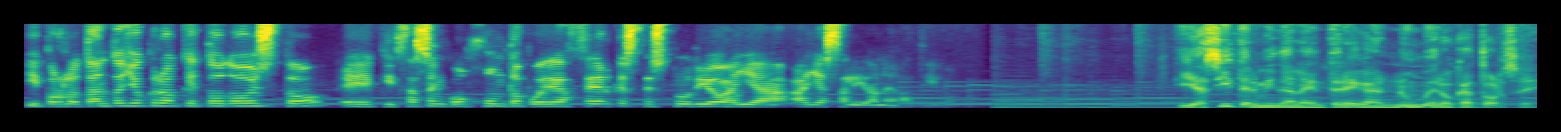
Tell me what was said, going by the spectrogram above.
y por lo tanto yo creo que todo esto eh, quizás en conjunto puede hacer que este estudio haya, haya salido negativo. Y así termina la entrega número 14.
